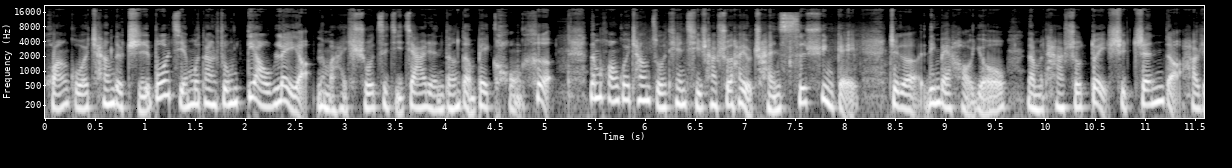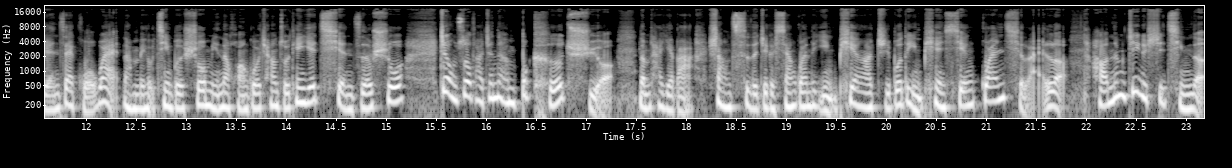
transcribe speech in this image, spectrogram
黄国昌的直播节目当中掉泪啊，那么还说自己家人等等被恐吓。那么黄国昌昨天其实他说他有传私讯给这个林北好游，那么他说对，是真的，好，人在国外，那没有进一步说明。那黄国昌昨天也谴责说这种做法真的很不可取哦。那么他也把上次的这个相关影片啊，直播的影片先关起来了。好，那么这个事情呢，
